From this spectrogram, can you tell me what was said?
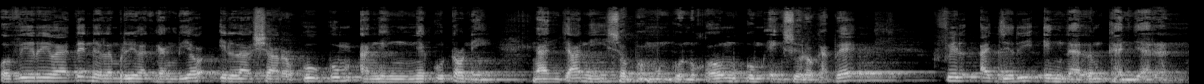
Wafi riwayatin dalam riwayat kang dia illa syarakukum angin nyekutoni ngancani sapa mengkono kaum kum ing kabeh fil ajri ing dalam ganjaran.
